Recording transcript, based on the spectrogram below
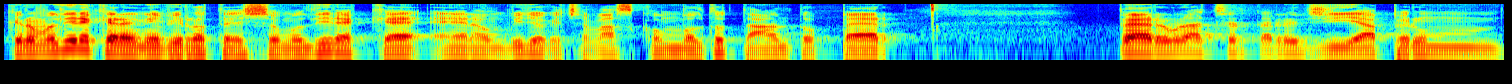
che non vuol dire che era in heavy rotation, vuol dire che era un video che ci aveva sconvolto tanto per per una certa regia, per un,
